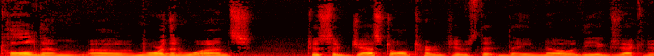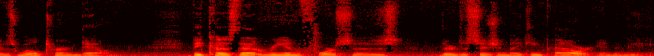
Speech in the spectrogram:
told them uh, more than once to suggest alternatives that they know the executives will turn down because that reinforces their decision making power in the meeting.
